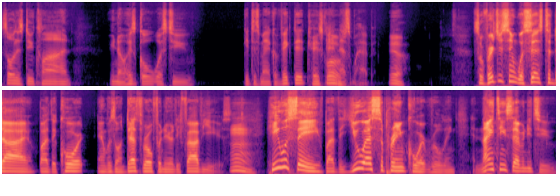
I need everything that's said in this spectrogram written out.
So this dude Cline, you know, his goal was to get this man convicted. Case And closed. that's what happened. Yeah. So Richardson was sentenced to die by the court and was on death row for nearly five years. Mm. He was saved by the U.S. Supreme Court ruling in 1972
